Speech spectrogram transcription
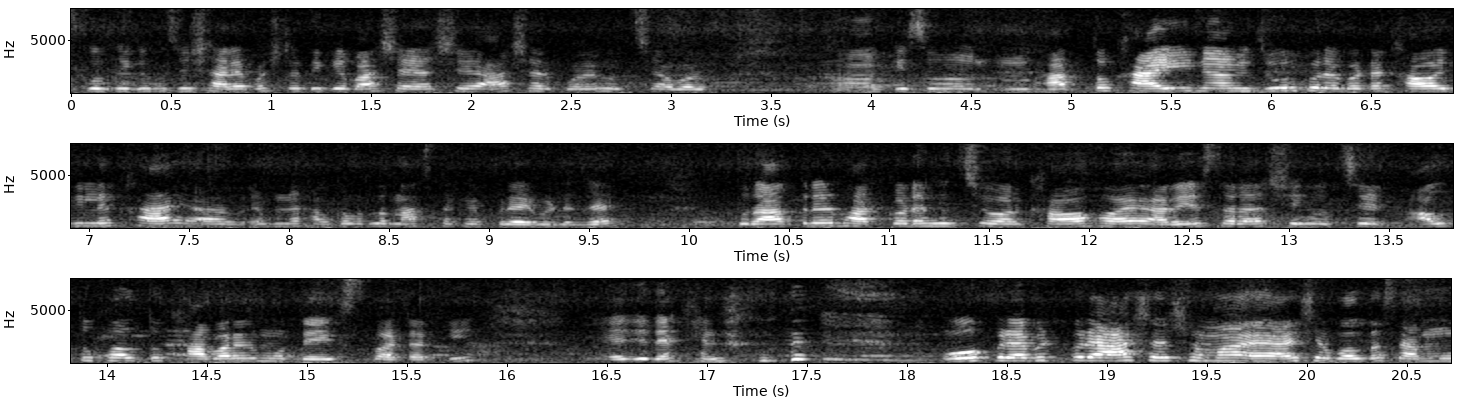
স্কুল থেকে হচ্ছে সাড়ে পাঁচটার দিকে বাসায় আসে, আসার পরে হচ্ছে আবার কিছু ভাত তো খাই না আমি জোর করে কটা খাওয়াই দিলে খায়, আর এমনি হালকা পাতলা নাস্তা খেয়ে প্রাইভেটে যায়। তো রাত্রের ভাত কটা হচ্ছে আর খাওয়া হয়, আর এছাড়া সে হচ্ছে আলতু ফালতু খাবারের মধ্যে এক্সপার্ট আর কি। এই যে দেখেন, ও প্রাইভেট করে আসার সময় এসে বলতেছে, আম্মু,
